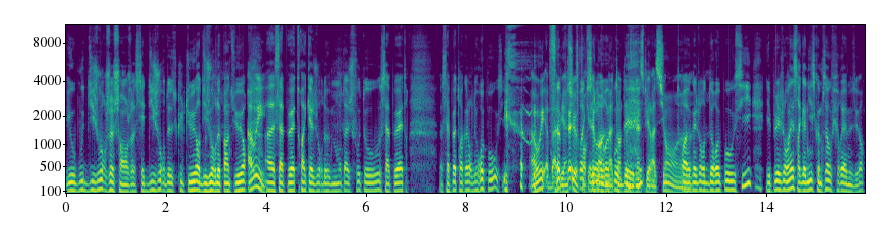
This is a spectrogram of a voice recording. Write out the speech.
et au bout de 10 jours, je change. C'est 10 jours de sculpture, 10 jours de peinture. Ah oui. Euh, ça peut être 3-4 jours de montage photo, ça peut être ça peut être 3 jours de repos aussi. Ah oui, ah bah, bien sûr, forcément, on attendait l'inspiration. 3 euh... jours de repos aussi. Et puis les journées s'organisent comme ça au fur et à mesure.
